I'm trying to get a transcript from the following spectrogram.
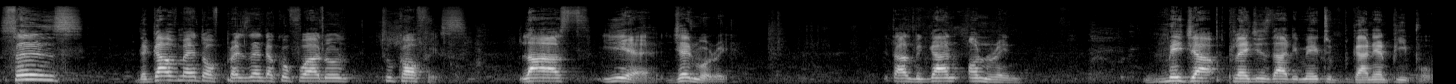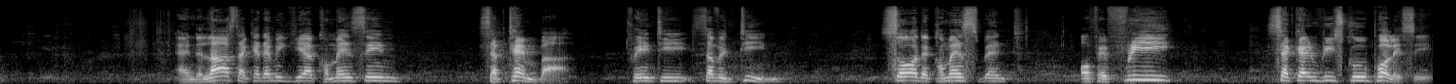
Since the government of President Akufo-Addo took office last year, January, it has begun honoring major pledges that he made to Ghanaian people. And the last academic year commencing September 2017 saw the commencement of a free secondary school policy,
